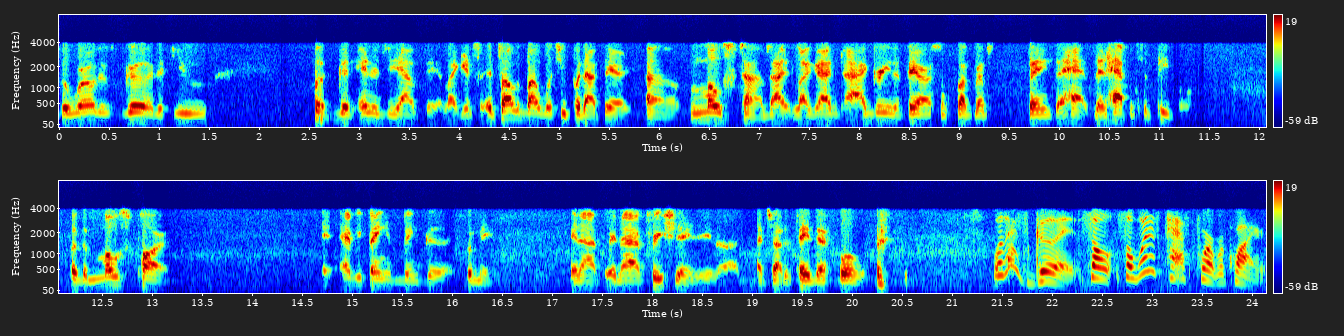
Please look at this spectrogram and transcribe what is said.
the world is good if you put good energy out there. Like it's it's all about what you put out there. Uh, most times, I like I, I agree that there are some fucked up things that have that happen to people. For the most part, everything has been good for me, and I and I appreciate it. You know, I, I try to take that forward. Well, that's good. So, so what is passport required?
